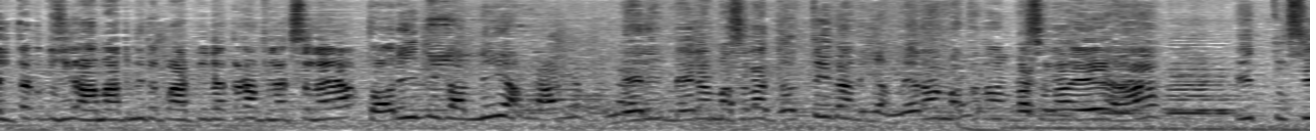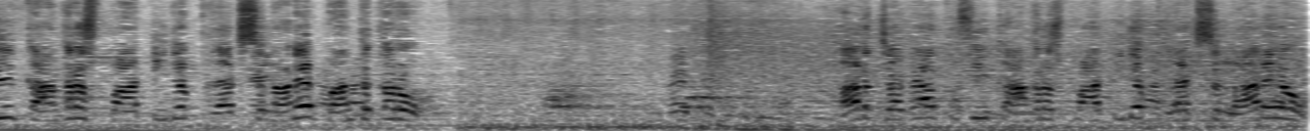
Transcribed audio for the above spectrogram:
ਅੱਜ ਤੱਕ ਤੁਸੀਂ ਆਮ ਆਦਮੀ ਦੀ ਪਾਰਟੀ ਦਾ ਕਿਹੜਾ ਫਲੈਕਸ ਲਾਇਆ? ਦੀ ਗੱਲ ਨਹੀਂ ਆ। ਮੇਰੀ ਮੇਰਾ ਮਸਲਾ ਗਲਤੀ ਦਾ ਨਹੀਂ ਆ। ਮੇਰਾ ਮਤਲਬ ਮਸਲਾ ਇਹ ਆ ਕਿ ਤੁਸੀਂ ਕਾਂਗਰਸ ਪਾਰਟੀ ਦੇ ਫਲੈਕਸ ਲਾਣੇ ਬੰਦ ਕਰੋ। ਹਰ ਜਗ੍ਹਾ ਤੁਸੀਂ ਕਾਂਗਰਸ ਪਾਰਟੀ ਦੇ ਫਲੈਕਸ ਲਾ ਰਹੇ ਹੋ।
